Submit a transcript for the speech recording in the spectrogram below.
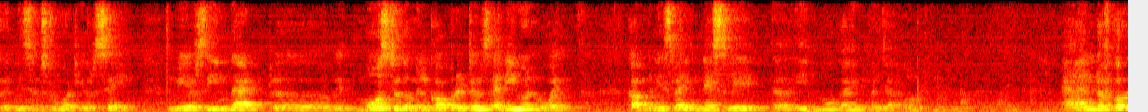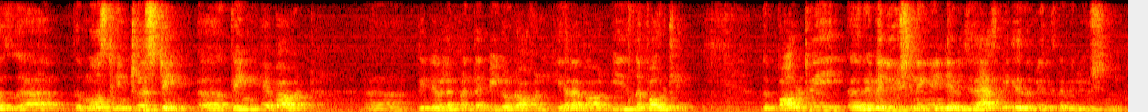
uh, listens to what you're saying. And we have seen that uh, with most of the milk cooperatives and even with companies like Nestle uh, in Moga in Punjab. And of course, uh, the most interesting uh, thing about uh, the development that we don't often hear about is the poultry. The poultry revolution in India, which is as big as the milk revolution,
